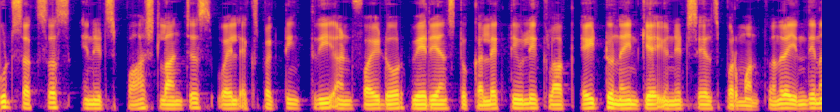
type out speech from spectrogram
good success in its past launches while expecting three and five door variants to collectively clock eight to nine K unit sales per month ಅಂದ್ರೆ ಹಿಂದಿನ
